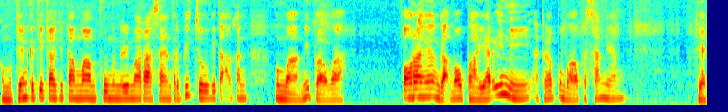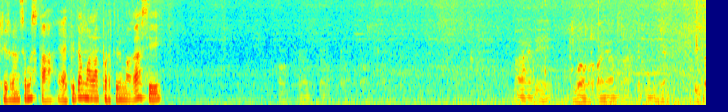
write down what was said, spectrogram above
Kemudian ketika kita mampu menerima rasa yang terpicu, kita akan memahami bahwa orang yang nggak mau bayar ini adalah pembawa pesan yang dihadirkan semesta. Ya kita malah berterima kasih. Oke, oke, oke, oke, oke. Nah ini dua pertanyaan terakhir nih ya. Ketika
